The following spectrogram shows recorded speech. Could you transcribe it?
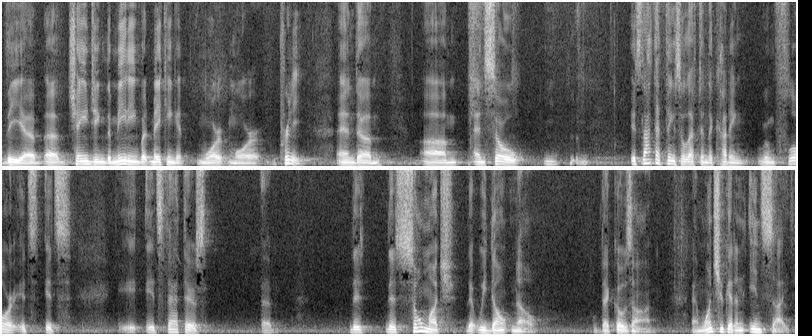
the uh, uh, changing the meaning, but making it more more pretty. And um, um, and so it's not that things are left in the cutting room floor. It's it's it's that there's uh, there's there's so much that we don't know that goes on, and once you get an insight,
